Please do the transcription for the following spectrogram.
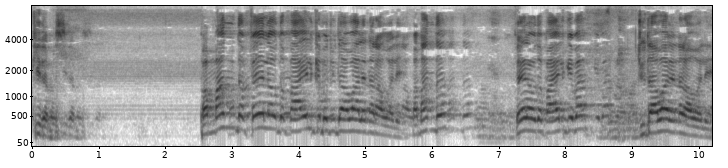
کیده بس پمند فعل او د فاعل کې به جداواله نه راولي پمند فعل او د فاعل کې به جداواله نه راولي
